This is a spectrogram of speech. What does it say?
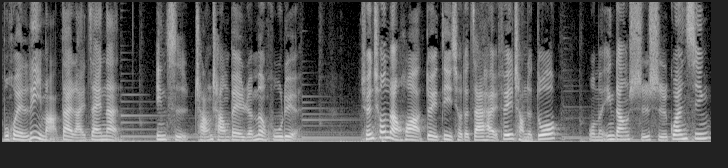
不会立马带来灾难，因此常常被人们忽略。全球暖化对地球的灾害非常的多，我们应当时时关心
